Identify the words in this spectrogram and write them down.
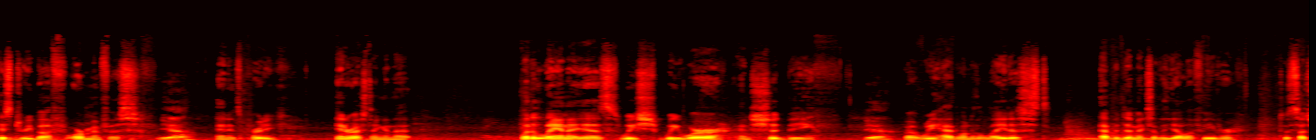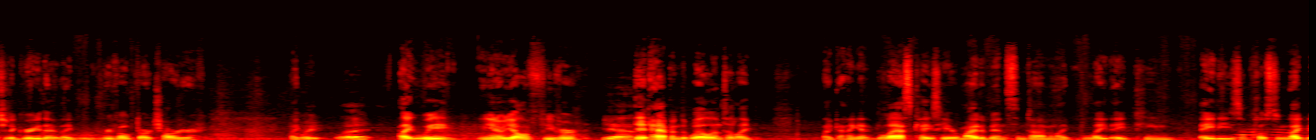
history buff or Memphis, Yeah, and it's pretty interesting in that what Atlanta is, we sh- we were and should be, yeah, but we had one of the latest epidemics of the yellow fever to such a degree that they revoked our charter. Like Wait, what? like we, you know, yellow fever, Yeah, it happened well into like like I think it, the last case here might have been sometime in like the late 1880s, close to like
